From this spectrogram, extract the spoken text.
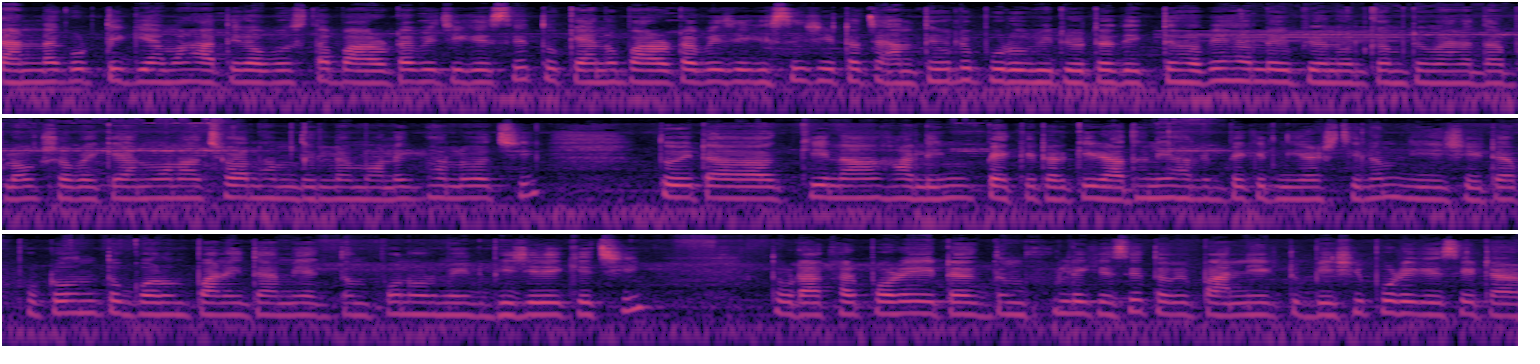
রান্না করতে গিয়ে আমার হাতের অবস্থা বারোটা বেজে গেছে, তো কেন বারোটা বেজে গেছে সেটা জানতে হলে পুরো ভিডিওটা দেখতে হবে। হ্যালো এভরিওয়ান ওয়েলকাম টু ম্যানাদার ব্লগ সবাই কেমন আছো? আলহামদুলিল্লাহ, আমি অনেক ভালো আছি। তো এটা কেনা হালিম প্যাকেট আর কি, রাঁধুনি হালিম প্যাকেট নিয়ে আসছিলাম। নিয়ে সেটা ফুটন্ত গরম পানিতে আমি একদম পনেরো মিনিট ভিজে রেখেছি। তো রাখার পরে এটা একদম ফুলে গেছে, তবে পানি একটু বেশি পড়ে গেছে, এটার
